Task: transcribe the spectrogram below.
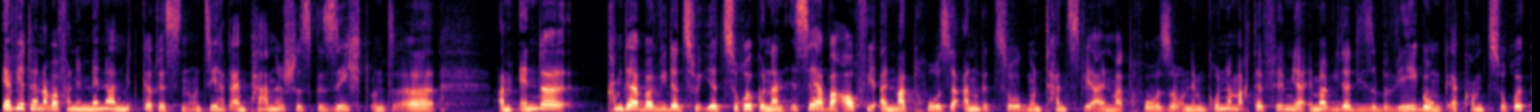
er wird dann aber von den Männern mitgerissen und sie hat ein panisches Gesicht und äh, am Ende kommt er aber wieder zu ihr zurück und dann ist er aber auch wie ein Matrose angezogen und tanzt wie ein Matrose. Und im Grunde macht der Film ja immer wieder diese Bewegung. Er kommt zurück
